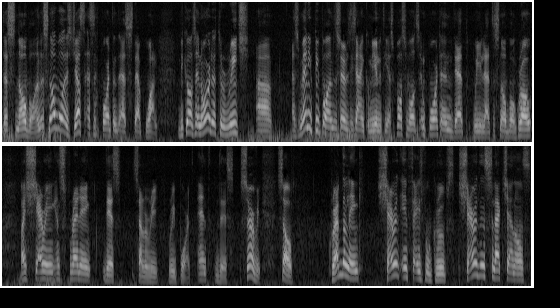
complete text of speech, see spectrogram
the snowball. And the snowball is just as important as step one. Because in order to reach uh, as many people in the service design community as possible, it's important that we let the snowball grow by sharing and spreading this salary report and this survey. So grab the link, share it in Facebook groups, share it in Slack channels.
